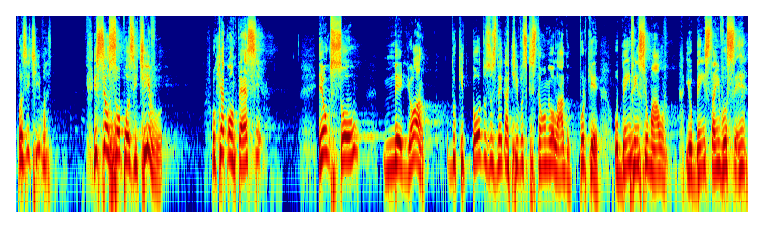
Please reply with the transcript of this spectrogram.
positiva. E se eu sou positivo, o que acontece? Eu sou melhor do que todos os negativos que estão ao meu lado. Por quê? O bem vence o mal e o bem está em você.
